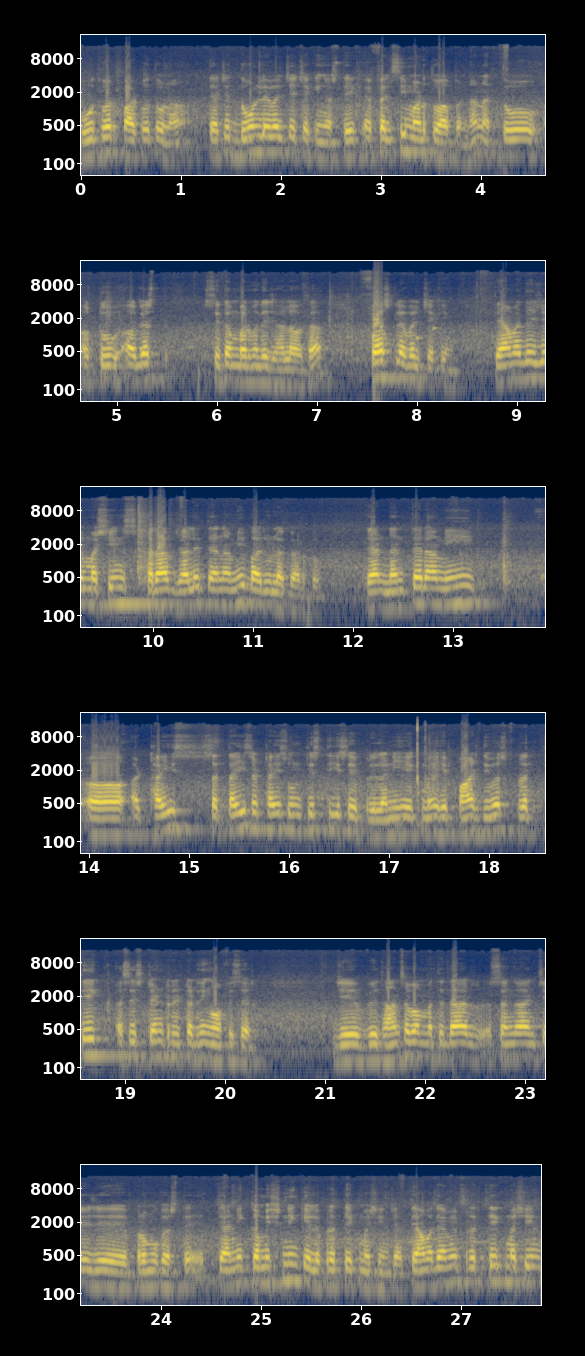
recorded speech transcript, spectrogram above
बूथवर पाठवतो ना त्याचे दोन लेवलचे चेकिंग असते. एक एफ एल सी म्हणतो आपण हा ना? तो ऑक्टो ऑगस्ट सप्टेंबरमध्ये झाला होता फर्स्ट लेवल चेकिंग त्यामध्ये जे मशीन्स खराब झाले त्यांना आम्ही बाजूला काढतो. त्यानंतर आम्ही अठ्ठावीस सत्तावीस अठ्ठावीस उनतीस तीस एप्रिल आणि एक मे हे पाच दिवस प्रत्येक असिस्टंट रिटर्निंग ऑफिसर जे विधानसभा मतदार संघांचे जे प्रमुख असते त्यांनी कमिशनिंग केले प्रत्येक मशीनच्या त्यामध्ये आम्ही प्रत्येक मशीन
